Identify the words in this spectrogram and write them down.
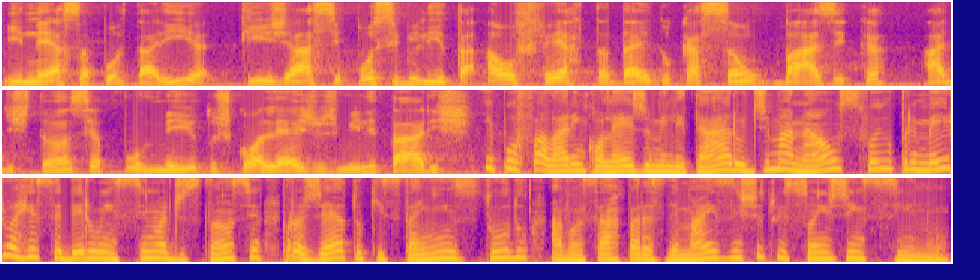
e nessa portaria que já se possibilita a oferta da educação básica à distância por meio dos colégios militares. E por falar em colégio militar, o de Manaus foi o primeiro a receber o ensino à distância, projeto que está em estudo avançar para as demais instituições de ensino.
